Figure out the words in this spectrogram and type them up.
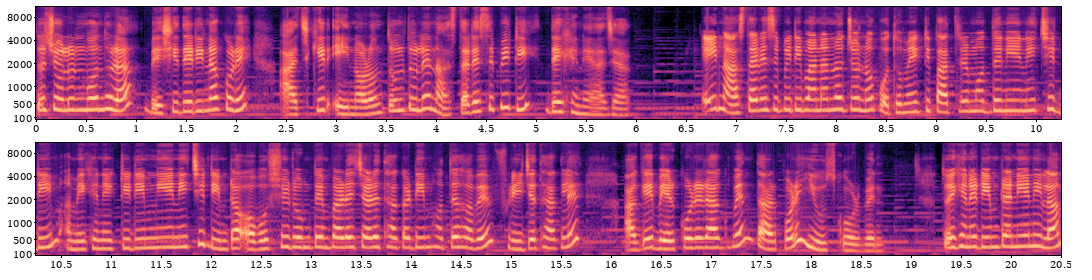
তো চলুন বন্ধুরা, বেশি দেরি না করে আজকের এই নরম তুলতুলে নাস্তা রেসিপিটি দেখে নেওয়া যাক। এই নাস্তা রেসিপিটি বানানোর জন্য প্রথমে একটি পাত্রের মধ্যে নিয়ে নিচ্ছি ডিম। আমি এখানে একটি ডিম নিয়ে নিচ্ছি। ডিমটা অবশ্যই রুম টেম্পারেচারে থাকা ডিম হতে হবে। ফ্রিজে থাকলে আগে বের করে রাখবেন, তারপরে ইউজ করবেন। তো এখানে ডিমটা নিয়ে নিলাম।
